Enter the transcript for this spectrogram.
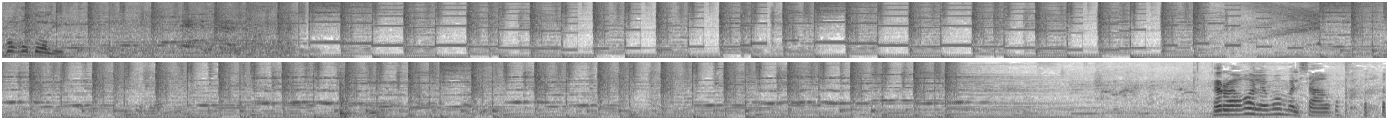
Avocadoli. Pero ako, alam mo, malisahan ko pa.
